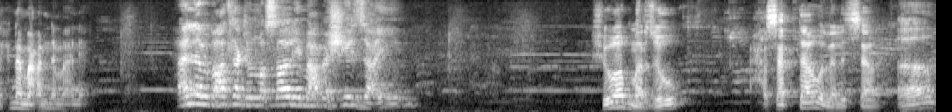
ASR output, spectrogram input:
نحن ما عنا مانع. هلا ببعث لك المصاري مع بشير زعيم. شو أبو مرزوق؟ حسبتها ولا لسه؟ آه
